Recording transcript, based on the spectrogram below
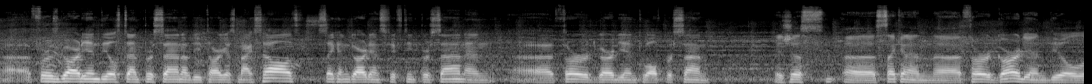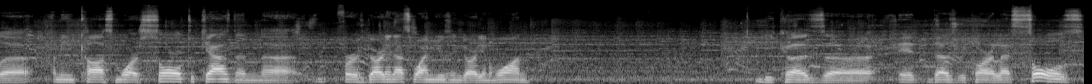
Uh, first guardian deals 10% of the target's max health. Second guardian's 15%, and uh, third guardian 12%. It's just uh, second and uh, third guardian deal. Uh, I mean, cost more soul to cast than first guardian. That's why I'm using guardian one because uh, it does require less souls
